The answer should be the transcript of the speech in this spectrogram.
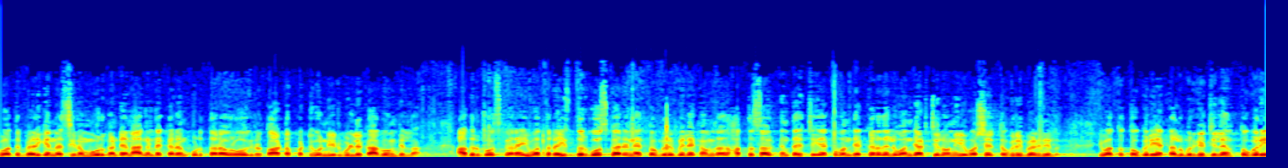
ಇವತ್ತು ಬೆಳಗ್ಗೆ ನಸಿನ ಮೂರು ಗಂಟೆ ನಾಲ್ಕು ಗಂಟೆ ಕರೆಂಟ್ ಕೊಡ್ತಾರೆ ಅವ್ರು ಹೋಗಿ ತೋಟ ಪಟ್ಟಿಗೂ ನೀರು ಬಿಡ್ಲಿಕ್ಕೆ ಆಗೋದಿಲ್ಲ ಅದಕ್ಕೋಸ್ಕರ ಇವತ್ತು ರೈತರಿಗೋಸ್ಕರನೇ ತೊಗರಿ ಬೆಲೆ ಕಮ್ಮಿ ಹತ್ತು ಸಾವಿರಕ್ಕಿಂತ ಹೆಚ್ಚಿಗೆ ಯಾಕೆ ಒಂದು ಎಕರದಲ್ಲಿ ಒಂದೆರಡು ಚೀಲೋನು ಈ ವರ್ಷ ತೊಗರಿ ಬೆಳೆದಿಲ್ಲ. ಇವತ್ತು ತೊಗರಿಯ ಕಲಬುರಗಿ ಜಿಲ್ಲೆ ತೊಗರಿ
